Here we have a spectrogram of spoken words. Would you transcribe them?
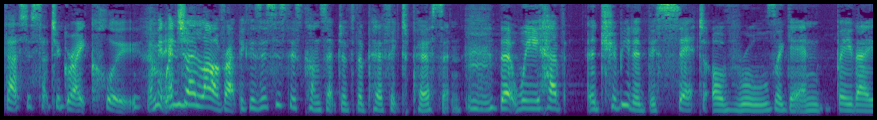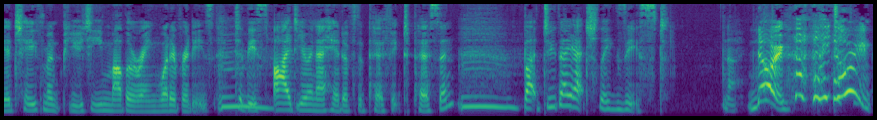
that's just such a great clue. I mean, Which and- I love, right? Because this is this concept of the perfect person Mm. that we have attributed this set of rules, again, be they achievement, beauty, mothering, whatever it is, to Mm. this idea in our head of the perfect person. But do they actually exist? No, No, they don't.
